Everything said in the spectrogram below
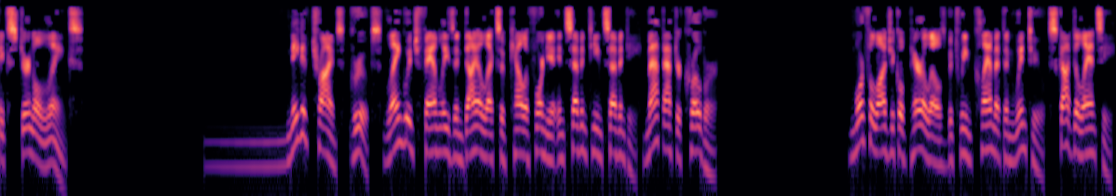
External links Native tribes, groups, language families and dialects of California in 1770, map after Kroeber Morphological parallels between Klamath and Wintu, Scott Delancey.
